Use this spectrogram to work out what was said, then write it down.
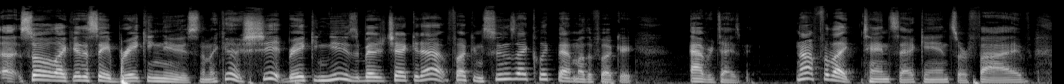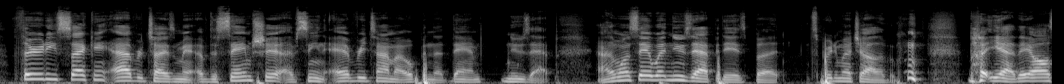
uh, so like it'll say breaking news, and I'm like, oh shit, breaking news! I better check it out. Fucking as soon as I click that motherfucker, advertisement. Not for like 10 seconds or 5, 30 second advertisement of the same shit I've seen every time I open the damn news app. I don't want to say what news app it is, but it's pretty much all of them. but yeah, they all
